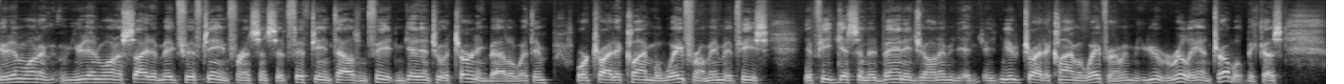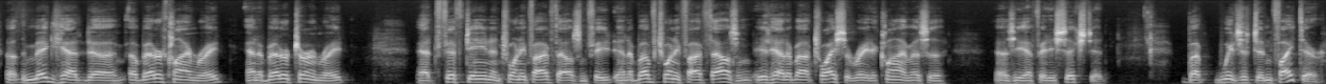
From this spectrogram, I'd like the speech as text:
You didn't want to. You didn't want to sight a MiG-15, for instance, at 15,000 feet and get into a turning battle with him, or try to climb away from him. If he's if he gets an advantage on him, you, try to climb away from him, you're really in trouble because uh, the MiG had uh, a better climb rate and a better turn rate at 15 and 25,000 feet, and above 25,000, it had about twice the rate of climb as a as the F-86 did but we just didn't fight there.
